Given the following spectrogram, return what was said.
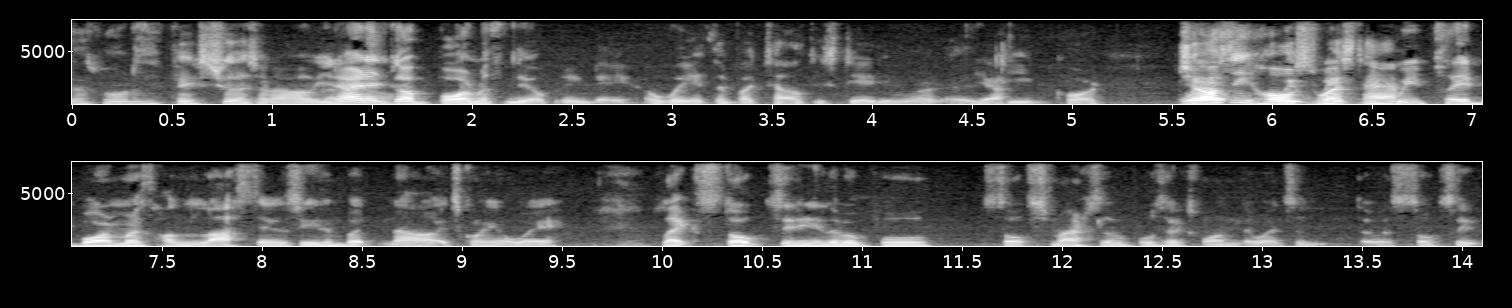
so let's move on to the fixture list now. United got Bournemouth on the opening day away at the Vitality Stadium or uh, Yeah. Dean Court. Chelsea Well, hosts we- we- West Ham. We played Bournemouth on the last day of the season, but now it's going away. Yeah. Like Stoke City, Liverpool. Stoke smashed Liverpool six one. They went to there was Stoke City,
